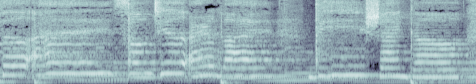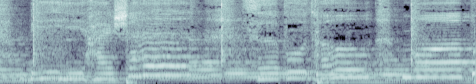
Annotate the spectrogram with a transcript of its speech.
份爱从天而来，比山高，比海深，测不透，摸不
